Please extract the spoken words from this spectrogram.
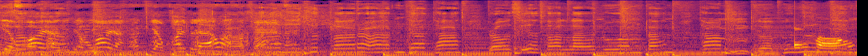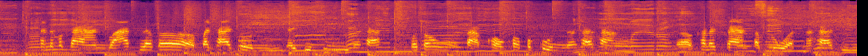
เกี่ยวก้อยอะเกี่ยวก้อยอะมันเกี่ยวก้อยไปแล้วอะอาสาในชุดพระราชทาน เราเสียสละรวมกันทำเพื่อพื้นของดินไทยคณะกรรมการวัดแล้วก็ประชาชนในพื้นที่นะคะ ก็ต้องกราบขอขอบพระคุณนะคะ ทางเอ่อข้าราชการตำรวจนะคะ ที่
